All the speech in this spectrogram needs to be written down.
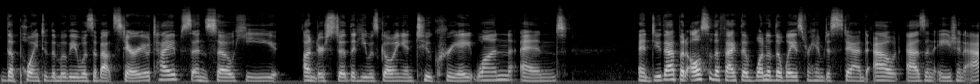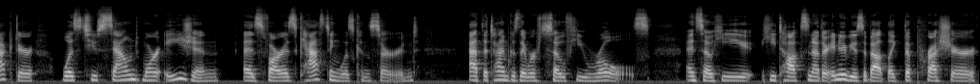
the point of the movie was about stereotypes, and so he understood that he was going in to create one and and do that. But also the fact that one of the ways for him to stand out as an asian actor was to sound more asian as far as casting was concerned at the time because there were so few roles. And so he he talks in other interviews about like the pressure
